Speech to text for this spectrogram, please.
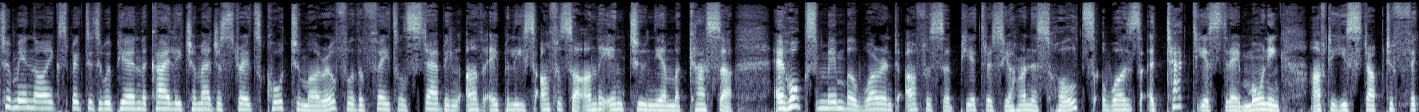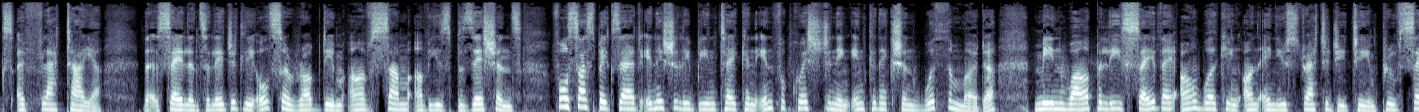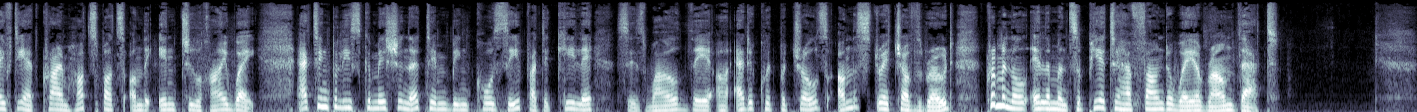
Two men are expected to appear in the Khayelitsha Magistrates Court tomorrow for the fatal stabbing of a police officer on the N2 near Macassar. A Hawks member warrant officer, Petrus Johannes Holtz, was attacked yesterday morning after he stopped to fix a flat tire. The assailants allegedly also robbed him of some of his possessions. Four suspects had initially been taken in for questioning in connection with the murder. Meanwhile, police say they are working on a new strategy to improve safety at crime hotspots on the N2 highway. Acting Police Commissioner Thembinkosi Patekile says while there are adequate patrols on the stretch of the road, criminal elements appear to have found a way around that.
